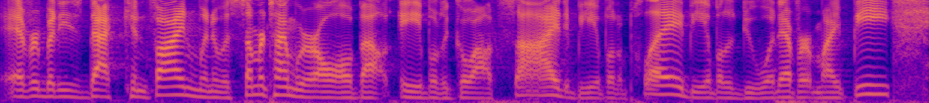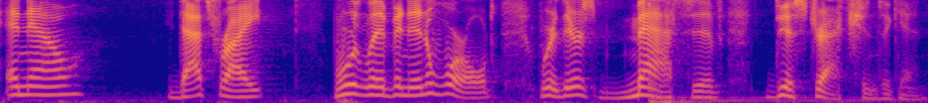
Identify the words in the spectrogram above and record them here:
Everybody's back confined. When it was summertime, we were all about able to go outside, be able to play, be able to do whatever it might be. And now, that's right, we're living in a world where there's massive distractions again.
